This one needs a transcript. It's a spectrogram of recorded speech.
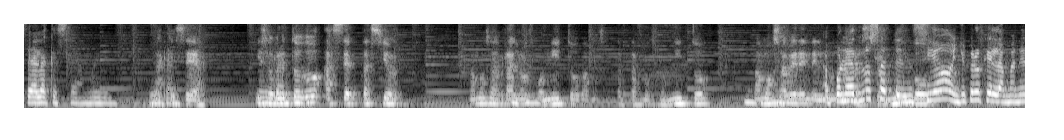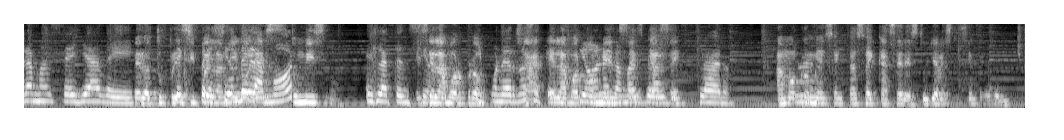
Sea la que sea, muy bien. La que sea y sobre todo aceptación. Vamos a hablarnos bonito, vamos a tratarnos bonito, vamos a ver en el A ponernos atención. Yo creo que la manera más bella de, Pero tu principal expresión del amor tú mismo. Es la atención. Es el amor propio. Y ponernos atención el amor comienza más en casa. Y, claro. Amor comienza en casa y caseres. Tú ya ves que siempre lo he dicho.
